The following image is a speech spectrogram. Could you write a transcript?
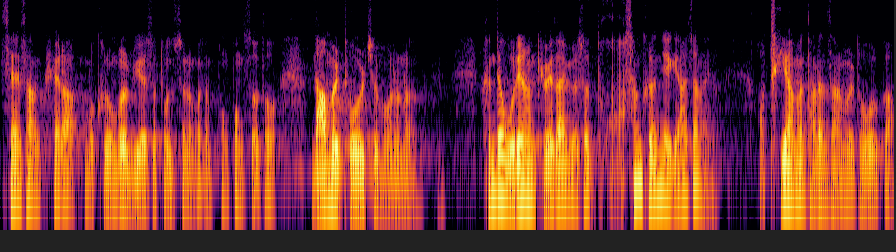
세상 쾌락 뭐 그런 걸 위해서 돈 쓰는 것은 펑펑 써도 남을 도울 줄 모르는 근데 우리는 교회 다니면서 항상 그런 얘기 하잖아요. 어떻게 하면 다른 사람을 도울까?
